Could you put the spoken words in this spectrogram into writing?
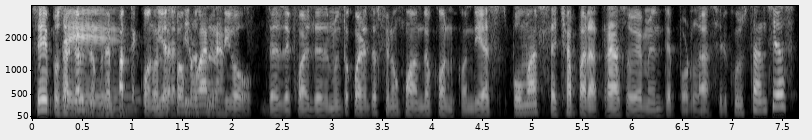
Sí, pues saca el empate con 10 hombres, digo, desde, desde el minuto 40 estuvieron jugando con, con 10 Pumas, se echa para atrás, obviamente, por las circunstancias,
